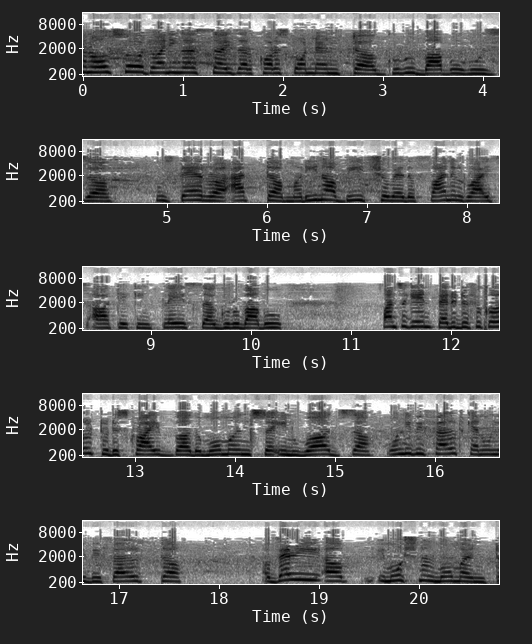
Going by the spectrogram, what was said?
And also joining us uh, is our correspondent uh, Guru Babu, who's uh, who's there uh, at uh, Marina Beach, where the final rites are taking place. Uh, Guru Babu, once again, very difficult to describe the moments in words. Only be felt, can only be felt. A very emotional moment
